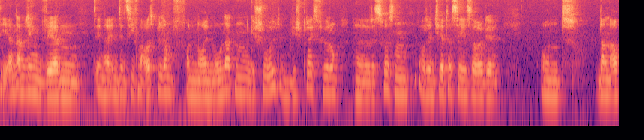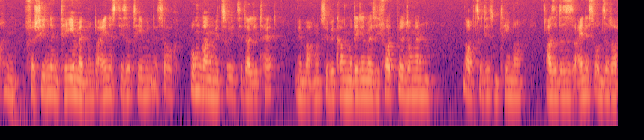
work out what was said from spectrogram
Die Ehrenamtlichen werden in einer intensiven Ausbildung von neun Monaten geschult in Gesprächsführung, äh, ressourcenorientierter Seelsorge und dann auch in verschiedenen Themen. Und eines dieser Themen ist auch Umgang mit Suizidalität. Wir machen, sie bekommen regelmäßig Fortbildungen auch zu diesem Thema. Also das ist eines unserer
